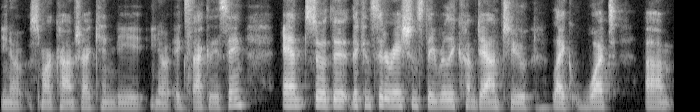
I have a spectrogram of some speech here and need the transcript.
you know smart contract can be you know exactly the same and so the the considerations they really come down to like what um,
